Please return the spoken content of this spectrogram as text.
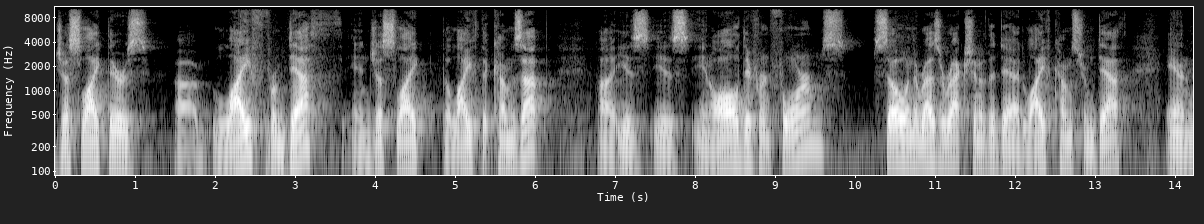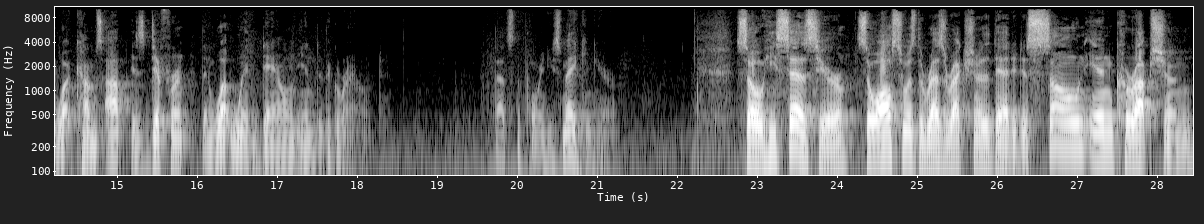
just like there's uh, life from death, and just like the life that comes up uh, is, is in all different forms, so in the resurrection of the dead, life comes from death, and what comes up is different than what went down into the ground. That's the point he's making here. So he says here, so also is the resurrection of the dead. It is sown in corruption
